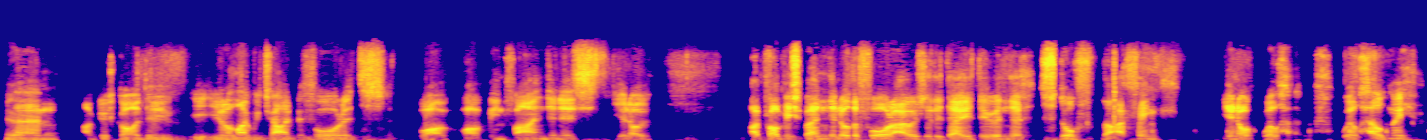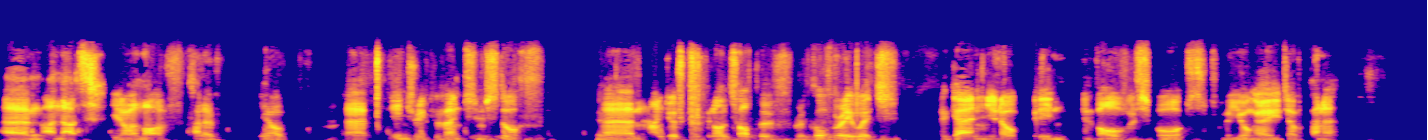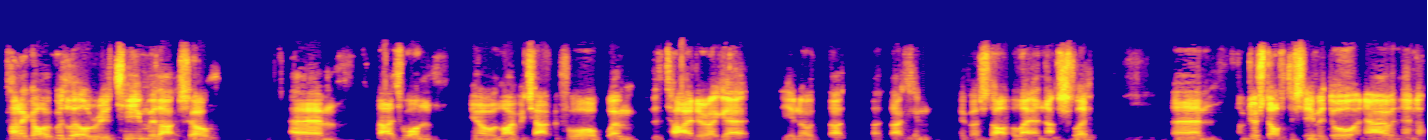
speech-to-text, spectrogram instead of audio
yeah. Um, I've just got to do, you know, like we chatted before. It's what what I've been finding is, you know, I probably spend another four hours of the day doing the stuff that I think, you know, will will help me, um, and that's you know a lot of kind of you know uh, injury prevention stuff, Yeah. um, and just keeping on top of recovery, which again, you know, being involved with sports from a young age, I've kind of kind of got a good little routine with that. So um, that's one, you know, like we chatted before, when the tighter I get, you know, that, that, that can, if I start letting that slip. Um, I'm just off to see my daughter now, and then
